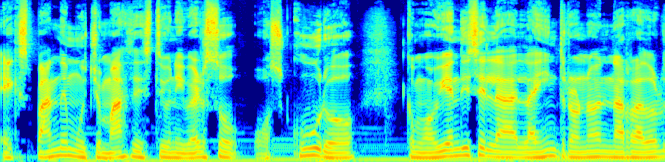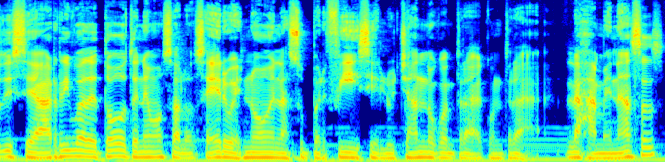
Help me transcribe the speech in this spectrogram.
expande mucho más de este universo oscuro. Como bien dice la, intro, ¿no? El narrador dice, arriba de todo tenemos a los héroes, ¿no? En la superficie, luchando contra, contra las amenazas.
